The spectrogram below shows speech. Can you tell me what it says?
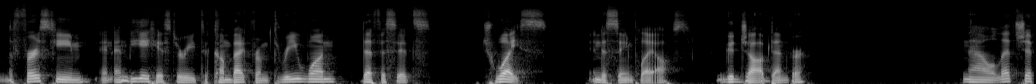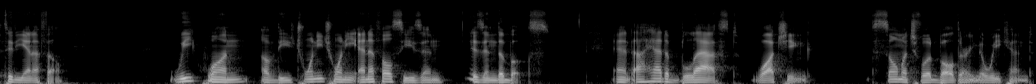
The first team in NBA history to come back from 3 1 deficits twice in the same playoffs. Good job, Denver. Now let's shift to the NFL. Week 1 of the 2020 NFL season is in the books, and I had a blast watching so much football during the weekend.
